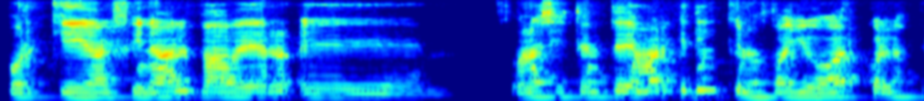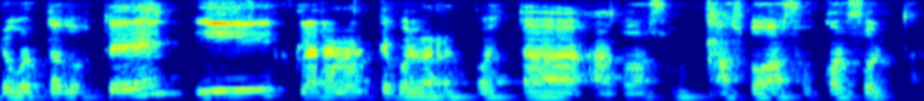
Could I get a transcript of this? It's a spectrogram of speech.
porque al final va a haber eh, un asistente de marketing que nos va a ayudar con las preguntas de ustedes y claramente con la respuesta a todas sus, a todas sus consultas.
